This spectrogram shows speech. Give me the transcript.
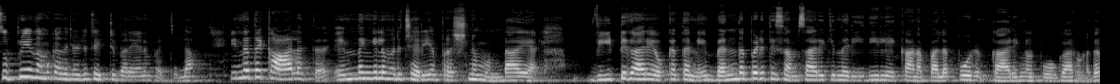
സുപ്രിയ നമുക്കതിലൊരു തെറ്റ് പറയാനും പറ്റില്ല. ഇന്നത്തെ കാലത്ത് എന്തെങ്കിലും ഒരു ചെറിയ പ്രശ്നം ഉണ്ടായാൽ വീട്ടുകാരെയൊക്കെ തന്നെ ബന്ധപ്പെടുത്തി സംസാരിക്കുന്ന രീതിയിലേക്കാണ് പലപ്പോഴും കാര്യങ്ങൾ പോകാറുള്ളത്.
